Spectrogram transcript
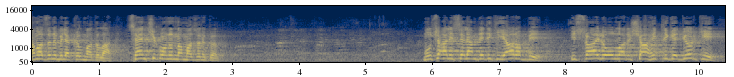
Namazını bile kılmadılar. Sen çık onun namazını kıl. Musa aleyhisselam dedi ki ya Rabbi İsrailoğulları şahitlik ediyor ki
